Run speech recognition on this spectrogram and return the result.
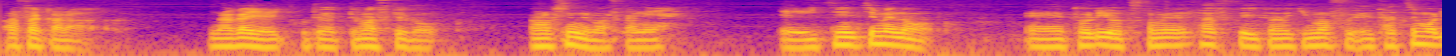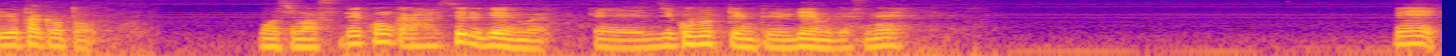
朝から長いことやってますけど、楽しんでますかね？えー、1日目の、えー、鳥を務めさせていただきます、えー立森豊と申します。で、今回走るゲーム、えー、自己物件というゲームですね。で、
